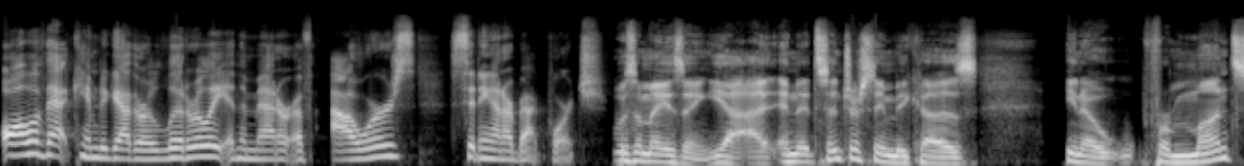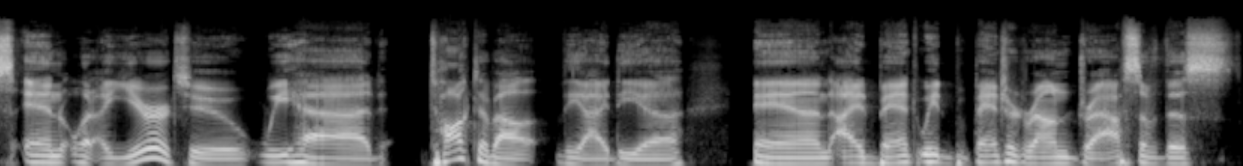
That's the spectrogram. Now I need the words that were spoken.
all of that came together literally in the matter of hours sitting on our back porch. It was amazing. Yeah. And it's interesting because, you know, for months and what, a year or two, we had talked about the idea and I had bant- we'd bantered around drafts of this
